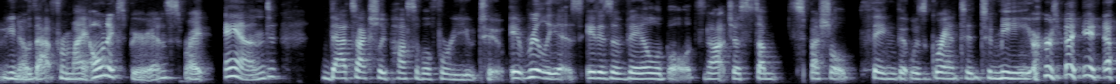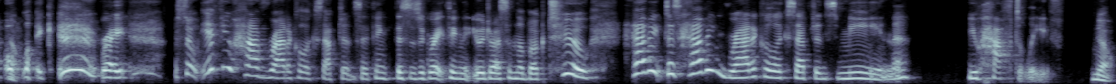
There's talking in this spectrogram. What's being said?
you know that from my own experience right? And that's actually possible for you too. It really is. It is available. It's not just some special thing that was granted to me or you know no. like right? So if you have radical acceptance i think this is a great thing that you address in the book too. Having does having radical acceptance mean you have to leave? No.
